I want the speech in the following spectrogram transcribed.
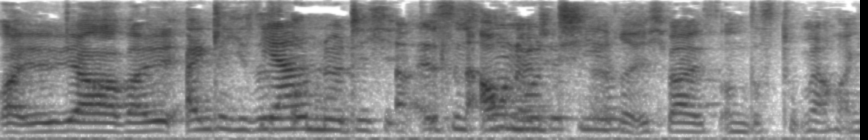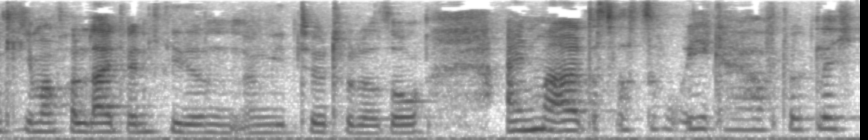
Weil, ja, weil eigentlich ist es Ja, unnötig. Es es sind auch nur Tiere, ich weiß. Und das tut mir auch eigentlich immer voll leid, wenn ich die dann irgendwie töte oder so. Einmal, das war so ekelhaft, wirklich.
